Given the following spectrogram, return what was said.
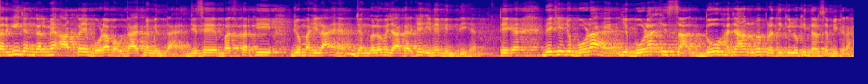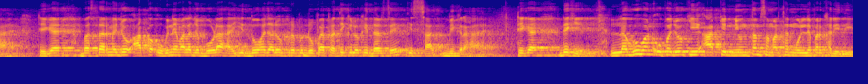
सरगी जंगल में आपका ये बोड़ा बहुतायत में मिलता है, जिसे बस्तर की जो महिलाएँ हैं, जंगलों में जाकर के इन्हें बिनती है, ठीक है? देखिए, जो बोड़ा है, ये बोड़ा इस साल दो हज़ार रुपये प्रति किलो की दर से बिक रहा है, ठीक है? बस्तर में जो आपका उगने वाला जो बोड़ा है, ये दो हज़ार प्रति किलो की दर से इस साल बिक रहा है, ठीक है? देखिए, लघु वन उपजों की आपकी न्यूनतम समर्थन मूल्य पर खरीदी।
